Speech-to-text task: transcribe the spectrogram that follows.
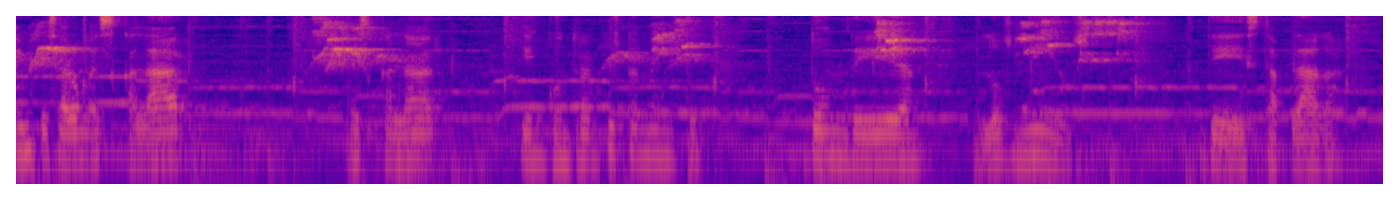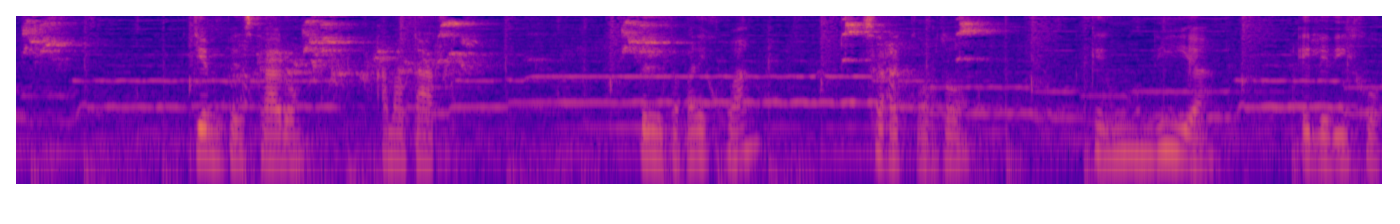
empezaron a escalar, a escalar y encontrar justamente dónde eran los nidos de esta plaga y empezaron a matarlos. Pero el papá de Juan se recordó que un día él le dijo,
